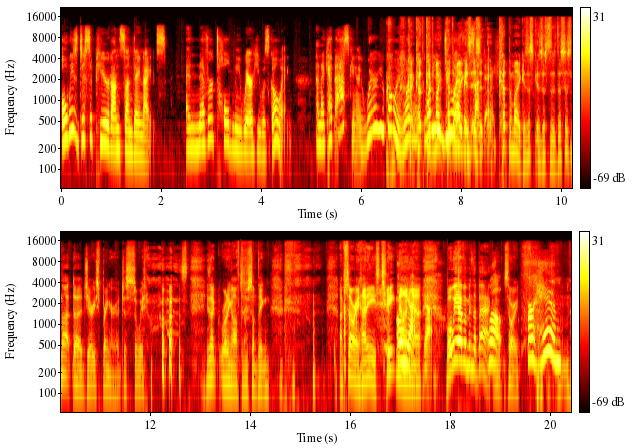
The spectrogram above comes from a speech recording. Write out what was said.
always disappeared on Sunday nights and never told me where he was going. And I kept asking, like, "Where are you going? What, cut, cut, what cut do the you mic. do Cut every Is, is it- Sunday?" cut the mic. Is this? Is this? This is not uh, Jerry Springer. Just so we. he's not running off to do something. I'm sorry, honey. He's cheating Oh on yeah, you. yeah. But we have him in the back. Well- Oh, sorry. For him,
